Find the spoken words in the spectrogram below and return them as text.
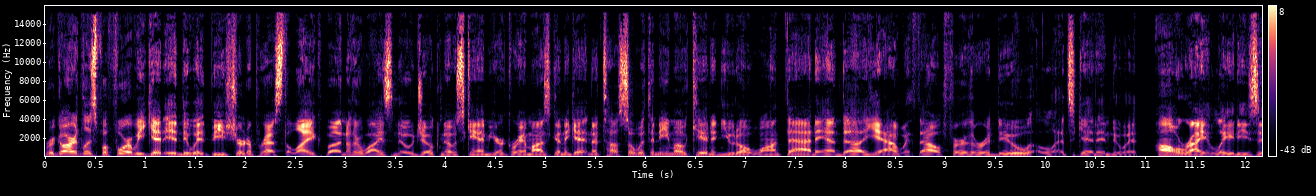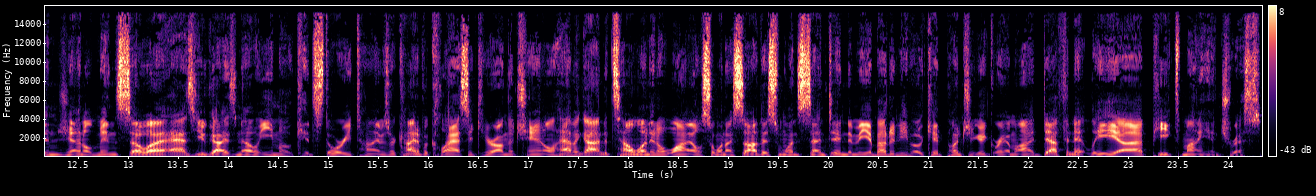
Regardless, before we get into it, be sure to press the like button. Otherwise, no joke, no scam. Your grandma's gonna get in a tussle with an emo kid, and you don't want that. And uh, yeah, without further ado, let's get into it. All right, ladies and gentlemen. So, uh, as you guys know, emo kid story times are kind of a classic here on the channel. Haven't gotten to tell one in a while, so when I saw this one sent in to me about an emo kid punching a grandma, it definitely uh, piqued my interest.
